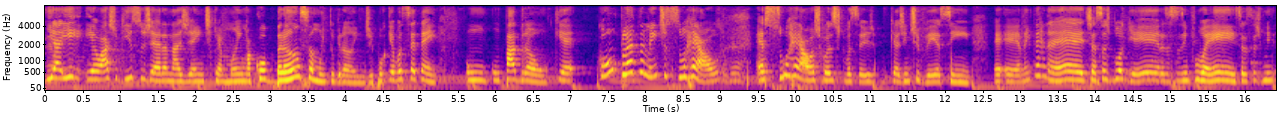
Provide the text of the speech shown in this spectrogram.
E aí, eu acho que isso gera na gente, que é mãe, uma cobrança muito grande. Porque você tem um, um padrão que é completamente surreal. É surreal as coisas que você que a gente vê assim é, é, na internet, essas blogueiras, essas influencers, essas meni-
